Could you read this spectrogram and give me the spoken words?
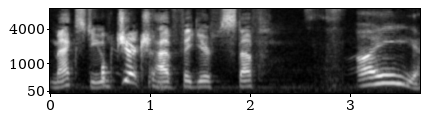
Max, do you Objection. have figure stuff? I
